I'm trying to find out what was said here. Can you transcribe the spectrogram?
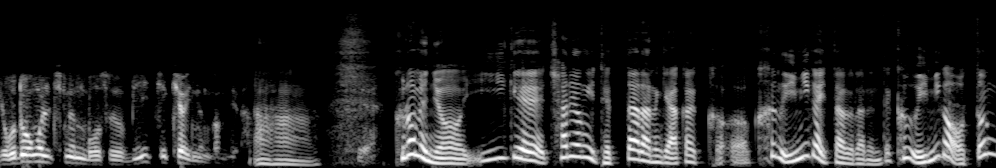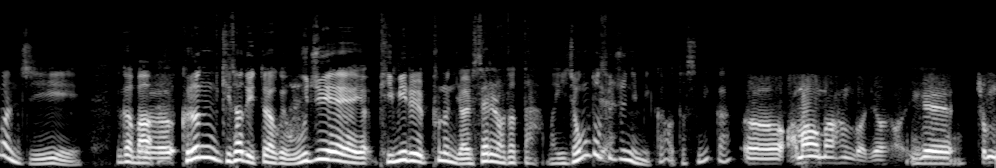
요동을 치는 모습이 찍혀 있는 겁니다. 아하. 예. 그러면요, 이게 촬영이 됐다라는 게 아까 어, 큰 의미가 있다 그러는데 그 의미가 네. 어떤 건지, 그러니까 막 어, 그런 기사도 있더라고요. 우주의 비밀을 푸는 열쇠를 얻었다. 이 정도 예. 수준입니까? 어떻습니까? 어, 어마어마한 거죠. 이게 오. 좀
